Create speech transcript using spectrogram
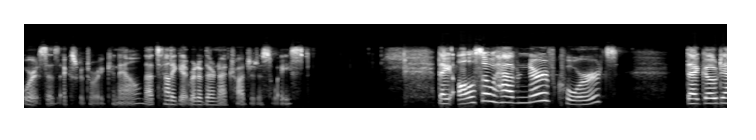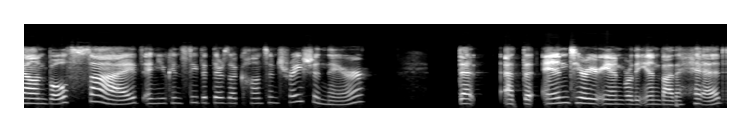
where it says excretory canal. That's how they get rid of their nitrogenous waste. They also have nerve cords that go down both sides, and you can see that there's a concentration there that at the anterior end or the end by the head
